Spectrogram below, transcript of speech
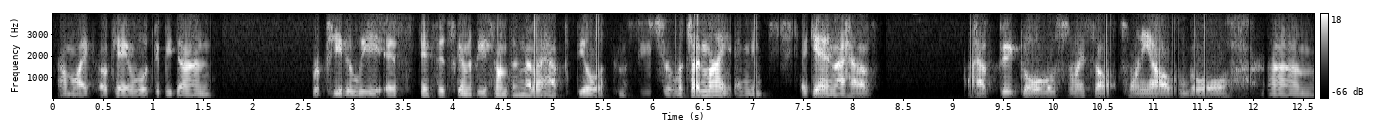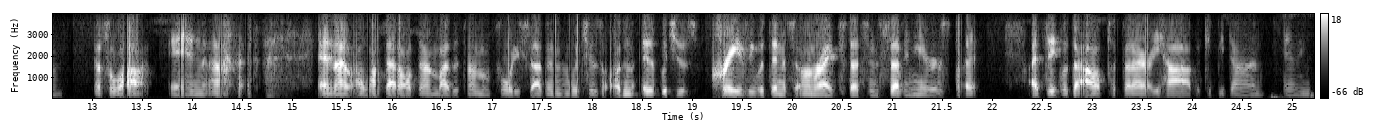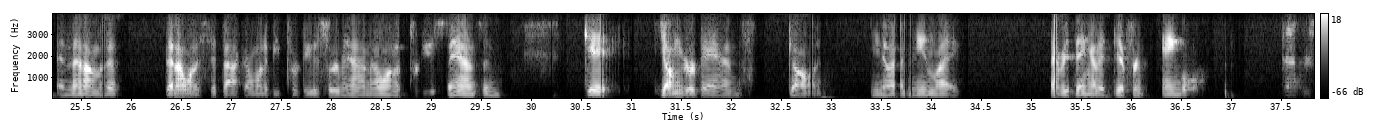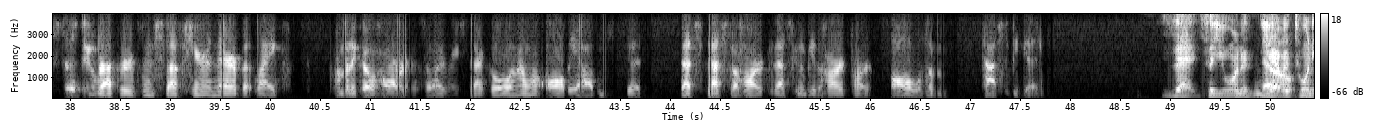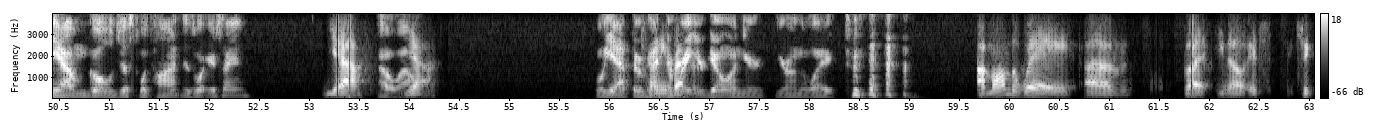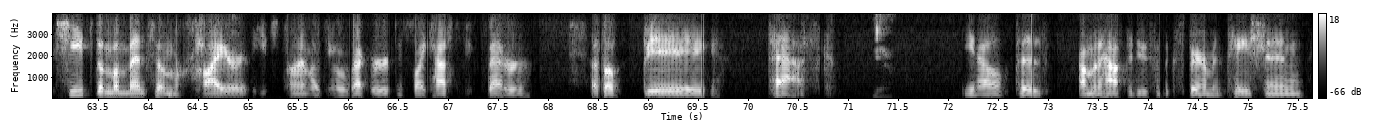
I'm like, okay, well, it could be done repeatedly if if it's going to be something that I have to deal with in the future, which I might. I mean, again, I have I have big goals for myself. Twenty album goal. Um, that's a lot, and uh, and I, I want that all done by the time I'm 47, which is which is crazy within its own rights. That's in seven years, but I think with the output that I already have, it could be done. And and then I'm gonna then I want to sit back. I want to be producer, man. I want to produce bands and get younger bands going. You know what I mean? Like everything at a different angle. Still do records and stuff here and there, but like I'm gonna go hard until I reach that goal, and I want all the albums good. That's that's the hard. That's gonna be the hard part. All of them have to be good. Is that so? You want to? No. You have a 20 album goal just with Haunt? Is what you're saying? Yeah. Oh wow. Yeah. Well, yeah, yeah at the, at the rate you're going, you're you're on the way. I'm on the way, um, but you know, it's to keep the momentum higher. Each time I do a record, it's like has to be better. That's a big task. Yeah. You know, because I'm gonna have to do some experimentation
